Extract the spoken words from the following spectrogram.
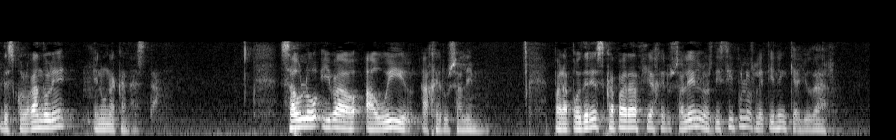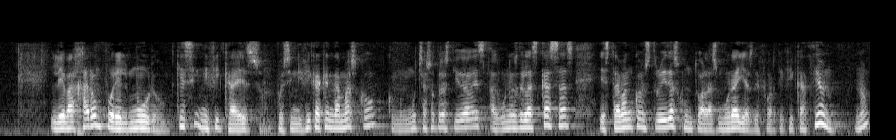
descolgándole en una canasta. Saulo iba a huir a Jerusalén. Para poder escapar hacia Jerusalén, los discípulos le tienen que ayudar. Le bajaron por el muro. ¿Qué significa eso? Pues significa que en Damasco, como en muchas otras ciudades, algunas de las casas estaban construidas junto a las murallas de fortificación, ¿no?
